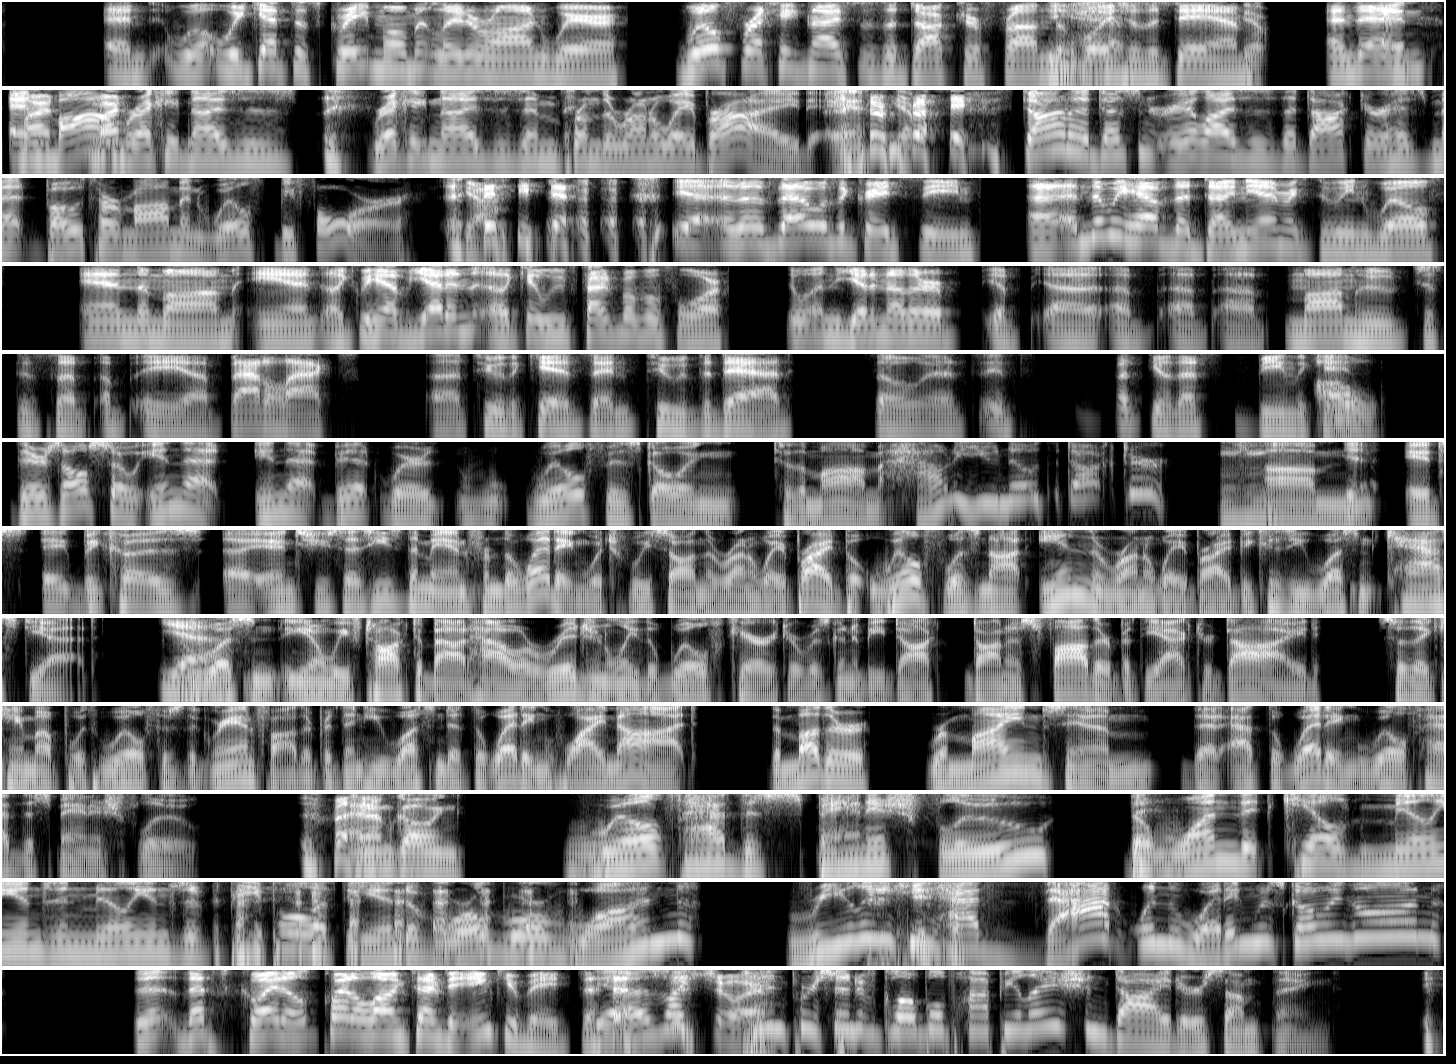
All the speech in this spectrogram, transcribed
and we'll, we get this great moment later on where Wilf recognizes the Doctor from the Voyage of the Yes. Damned, Yep. and then and and Mar- mom Mar- recognizes recognizes him from the runaway bride and right. Donna doesn't realizes the doctor has met both her mom and Wilf before. Yeah. yes, yeah, that, that was a great scene. Uh, and then we have the dynamic between Wilf and the mom, and like we have yet an like we've talked about before, and yet another uh, uh, uh, uh, mom who just is a, a, a battle axe uh, to the kids and to the dad. So it's it's, but you know that's being the case. Oh, there's also in that in that bit where Wilf is going to the mom. How do you know the doctor? Mhm. Um, Yeah. it's it, because, uh, and she says he's the man from the wedding, which we saw in the Runaway Bride. But Wilf was not in the Runaway Bride because he wasn't cast yet. Yeah, He wasn't. You know, we've talked about how originally the Wilf character was going to be Doc, Donna's father, but the actor died, so they came up with Wilf as the grandfather. But then he wasn't at the wedding. Why not? The mother reminds him that at the wedding Wilf had the Spanish flu, right. and I'm going, Wilf had the Spanish flu, the one that killed millions and millions of people at the end of World War One. Really, he Yeah. had that when the wedding was going on. Th- that's quite a quite a long time to incubate. Yeah, it's for like sure. ten percent of global population died or something.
